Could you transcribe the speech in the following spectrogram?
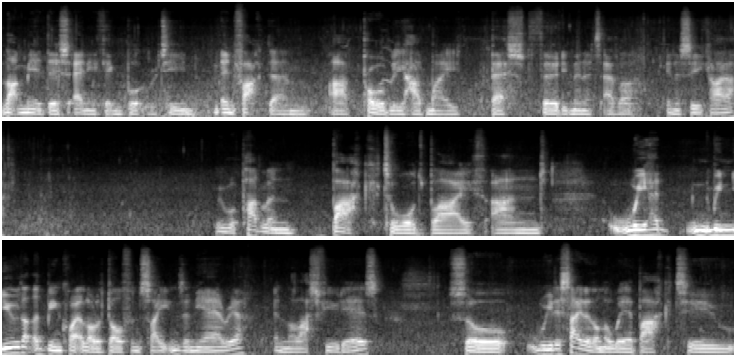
that made this anything but routine. In fact, um, I probably had my best 30 minutes ever in a sea kayak. We were paddling back towards Blyth and we had we knew that there'd been quite a lot of dolphin sightings in the area in the last few days so we decided on the way back to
